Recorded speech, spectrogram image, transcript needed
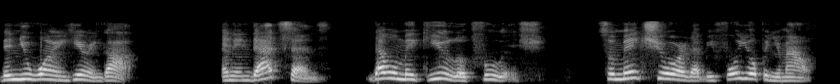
then you weren't hearing God. And in that sense, that will make you look foolish. So make sure that before you open your mouth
